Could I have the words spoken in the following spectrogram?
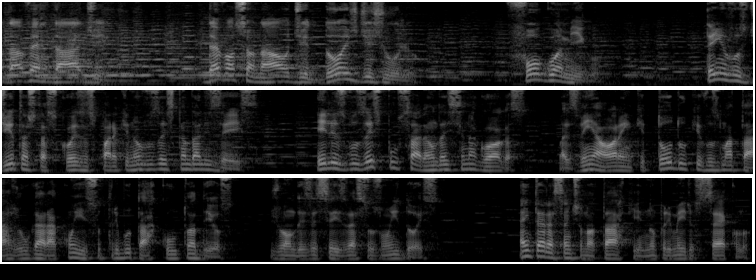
Da Verdade. Devocional de 2 de julho. Fogo amigo. Tenho-vos dito estas coisas para que não vos escandalizeis. Eles vos expulsarão das sinagogas, mas vem a hora em que todo o que vos matar julgará com isso tributar culto a Deus. João 16, versos 1 e 2. É interessante notar que, no primeiro século,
